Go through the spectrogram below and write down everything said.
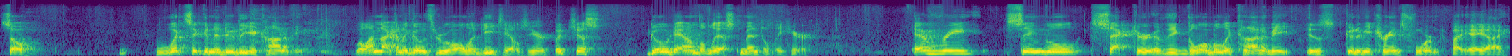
So, what's it going to do to the economy? Well, I'm not going to go through all the details here, but just go down the list mentally here. Every single sector of the global economy is going to be transformed by AI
